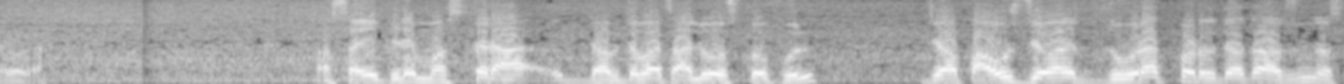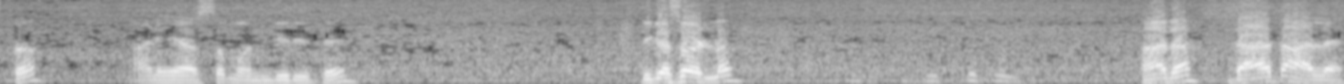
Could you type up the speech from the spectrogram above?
बघा. असा इकडे मस्त रा- धबधबा चालू असतो फुल. जेव्हा पाऊस जेव्हा जोरात पडतो तेव्हा अजून नसतं आणि हे असं मंदिर इथे. ती कसं वाटलं? हा दा दा आता आलाय.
